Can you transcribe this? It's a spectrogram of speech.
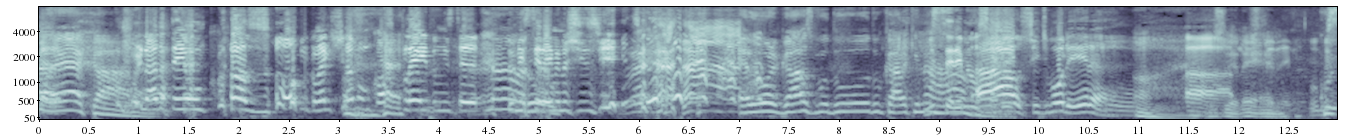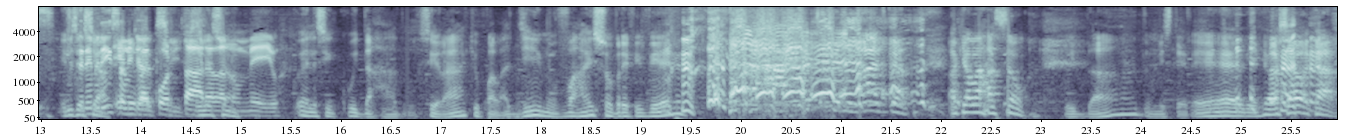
cara. é, cara. O Fernando tem um crossover, como é que chama? Um cosplay do Mr. do Mr. M no X-Video. Era o orgasmo do, do cara que narrava. Mr. M não Ah, sabe. o Cid Moreira. Ah, Mr. M. O Cu- Mr. Ele disse assim, nem ó, sabe Ele é vai cortar Ele ela assim, no meio. ele assim, cuidado, será que o Paladino vai sobreviver? Aquela ração. Cuidado, Mr. M. Eu achava, cara,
